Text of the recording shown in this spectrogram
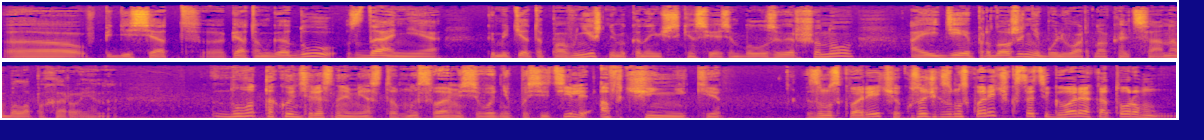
э, в 1955 году здание комитета по внешним экономическим связям было завершено, а идея продолжения бульварного кольца, она была похоронена. Ну вот такое интересное место мы с вами сегодня посетили. Овчинники. Замоскворечье. Кусочек Замоскворечья, кстати говоря, о котором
